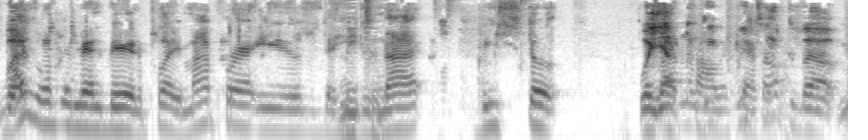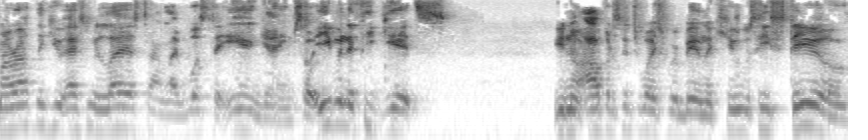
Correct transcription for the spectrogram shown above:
But I just want that man to be able to play. My prayer is that he do not be stuck well, yeah, no, we, we talked about. Mara, I think you asked me last time, like, what's the end game? So even if he gets, you know, out of the situation we're being accused, he still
